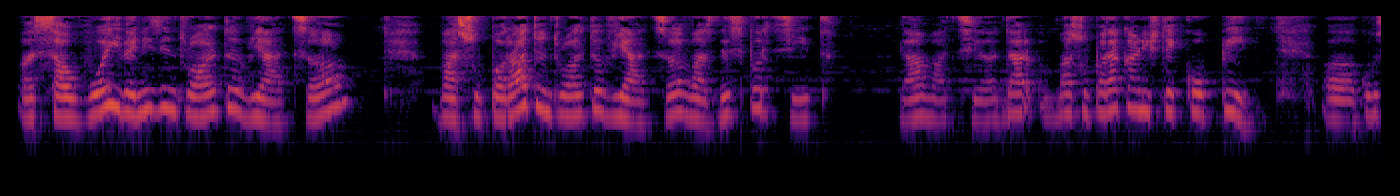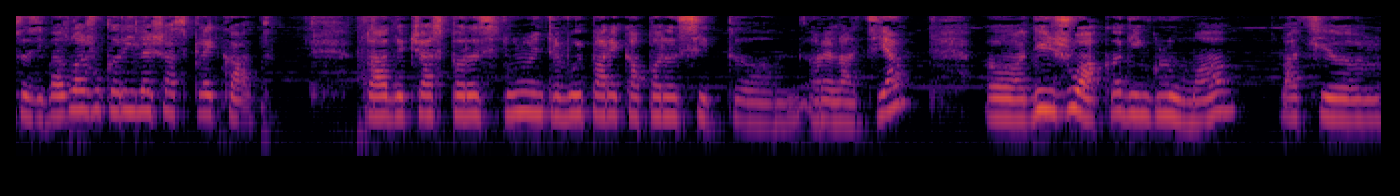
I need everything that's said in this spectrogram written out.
Uh, sau voi veniți dintr-o altă viață, v-ați supărat într-o altă viață, v-ați despărțit, da? v-ați, uh, dar v-ați supărat ca niște copii, uh, cum să zic, v-ați luat jucăriile și ați plecat. Da, deci ați părăsit, unul dintre voi pare că a părăsit uh, relația, uh, din joacă, din glumă, v-ați uh,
